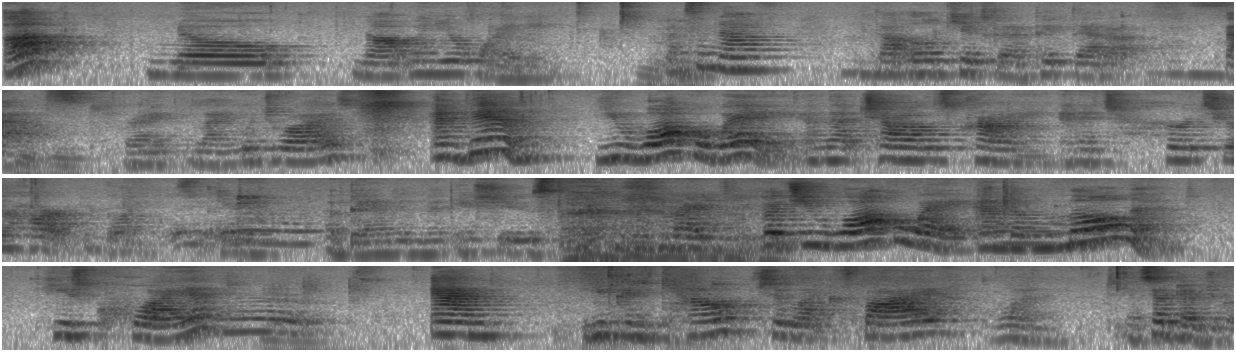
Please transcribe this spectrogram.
up, no, not when you're whining. That's mm-hmm. enough. That little kid's going to pick that up mm-hmm. fast, mm-hmm. right? Language wise. And then you walk away and that child is crying and it hurts your heart. You're going, "Is he getting abandonment issues, right? But you walk away and the moment he's quiet and you can count to like five, one, two, and sometimes you go,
